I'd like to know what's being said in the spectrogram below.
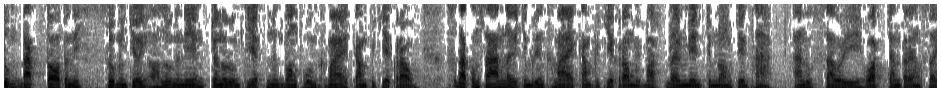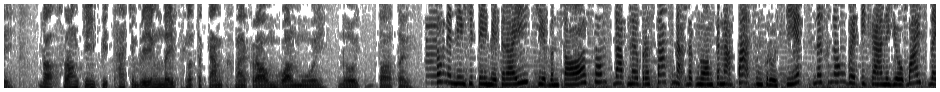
លំដាប់តទៅនេះសូមអញ្ជើញអស់លោកនាងជនរួមជាតិនិងបងប្អូនខ្មែរកម្ពុជាក្រោមស្ដាប់កំសាន្តនៅចម្រៀងខ្មែរកម្ពុជាក្រោមមួយបទដែលមានចំណងជើងថា អនុស្សាវរីយ៍វត្តចន្ទរាំងសីដកស្រង់ចេញពីថាសចម្រៀងនៃផលិតកម្មខ្មែរក្រមវល់មួយដូចតទៅ លោកអ្នកនាងជាទីមេត្រី ជាបន្តសូមស្ដាប់នៅប្រសាសន៍ថ្នាក់ដឹកនាំគណៈបកសង្គ្រោះជាតិនៅក្នុងវេទិកានយោបាយស្ដី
